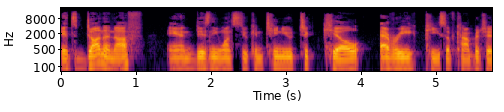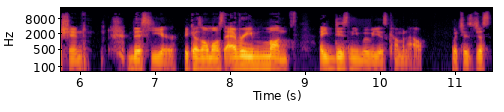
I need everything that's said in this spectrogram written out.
It's done enough, and Disney wants to continue to kill every piece of competition this year because almost every month a Disney movie is coming out, which is just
